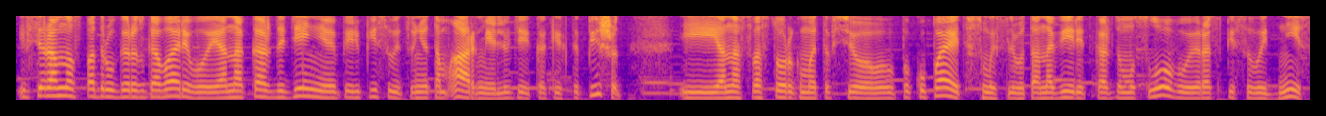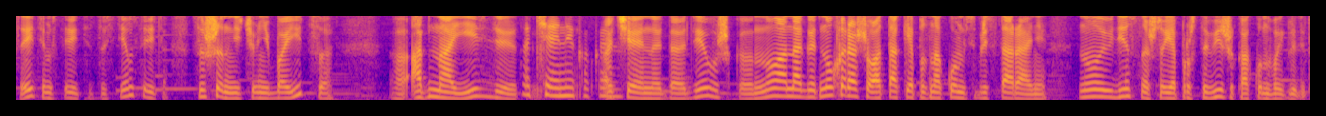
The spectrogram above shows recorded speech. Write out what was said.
и все равно с подругой разговариваю, и она каждый день переписывается, у нее там армия людей каких-то пишет, и она с восторгом это все покупает, в смысле, вот она верит каждому слову и расписывает дни, с этим встретиться, с тем встретиться, совершенно ничего не боится, одна ездит. Отчаянная какая. Отчаянная, да, девушка. Ну, она говорит, ну, хорошо, а так я познакомлюсь в ресторане. Ну, единственное, что я просто вижу, как он выглядит.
